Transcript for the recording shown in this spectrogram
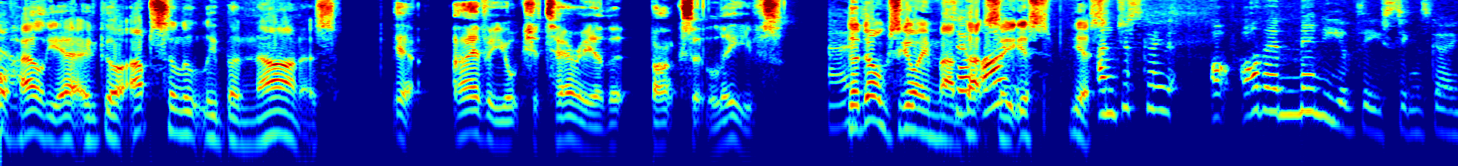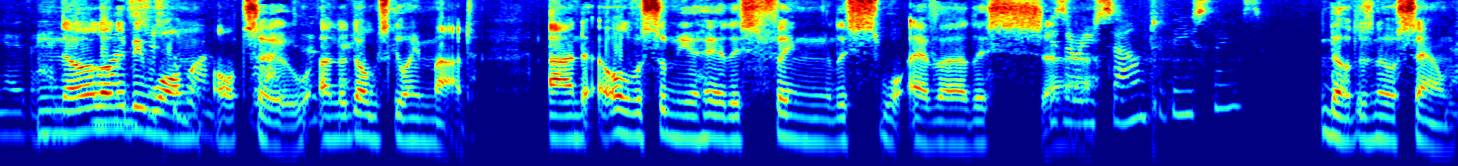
the house? hell yeah! It'd go absolutely bananas. Yeah, I have a Yorkshire Terrier that barks at leaves. The dog's going mad. So That's are it. Yes, yes. I'm just going. Are, are there many of these things going overhead? No, Or it'll only be it just the one, one or two, Right, and the dog's going mad. And all of a sudden, you hear this thing, this whatever, this. Uh, Is there any sound to these things? No, there's no sound,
